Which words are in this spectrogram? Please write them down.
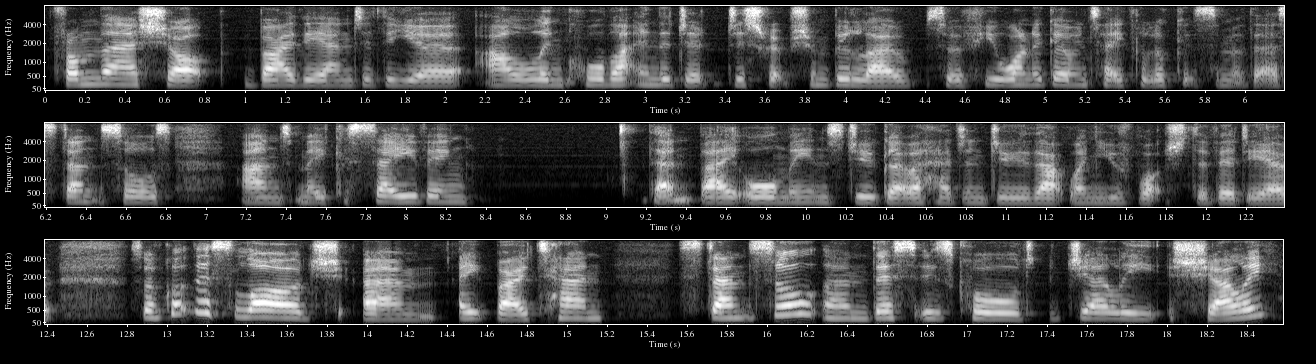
from their shop by the end of the year. I'll link all that in the de description below. So if you want to go and take a look at some of their stencils and make a saving, then by all means do go ahead and do that when you've watched the video. So I've got this large um, 8x10 stencil and this is called Jelly Shelly.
